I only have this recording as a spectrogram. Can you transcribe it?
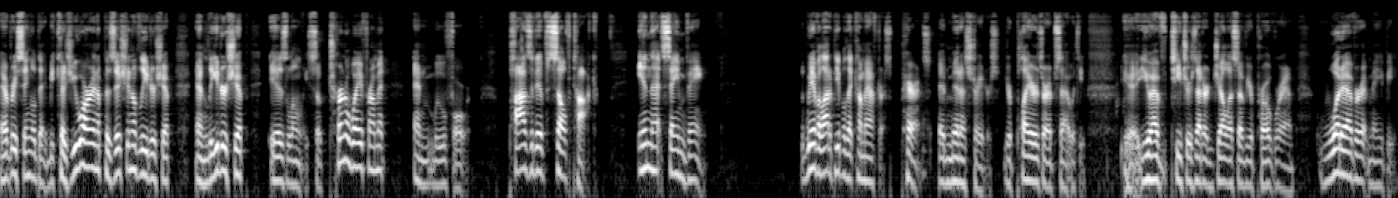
every single day because you are in a position of leadership and leadership is lonely. So turn away from it and move forward. Positive self talk. In that same vein, we have a lot of people that come after us parents, administrators, your players are upset with you. You have teachers that are jealous of your program, whatever it may be.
